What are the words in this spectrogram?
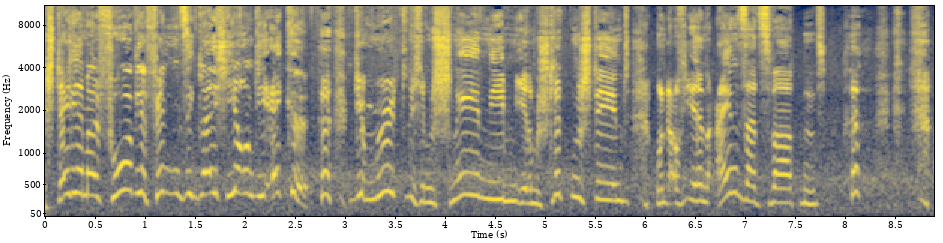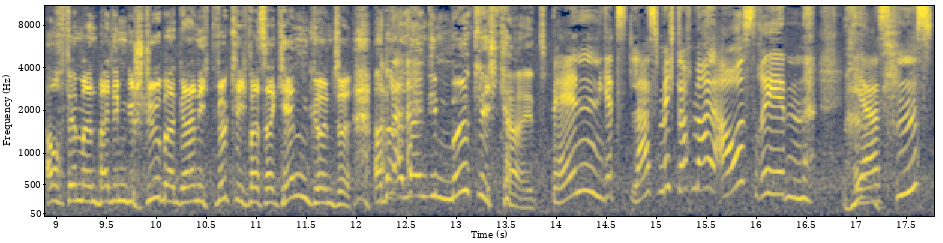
Stell dir mal vor, wir finden sie gleich hier um die Ecke. Gemütlich im Schnee neben ihrem Schlitten stehend und auf ihren Einsatz wartend. Auch wenn man bei dem Gestöber gar nicht wirklich was erkennen könnte. Aber allein die Möglichkeit. Ben, jetzt lass mich doch mal ausreden. Erstens,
